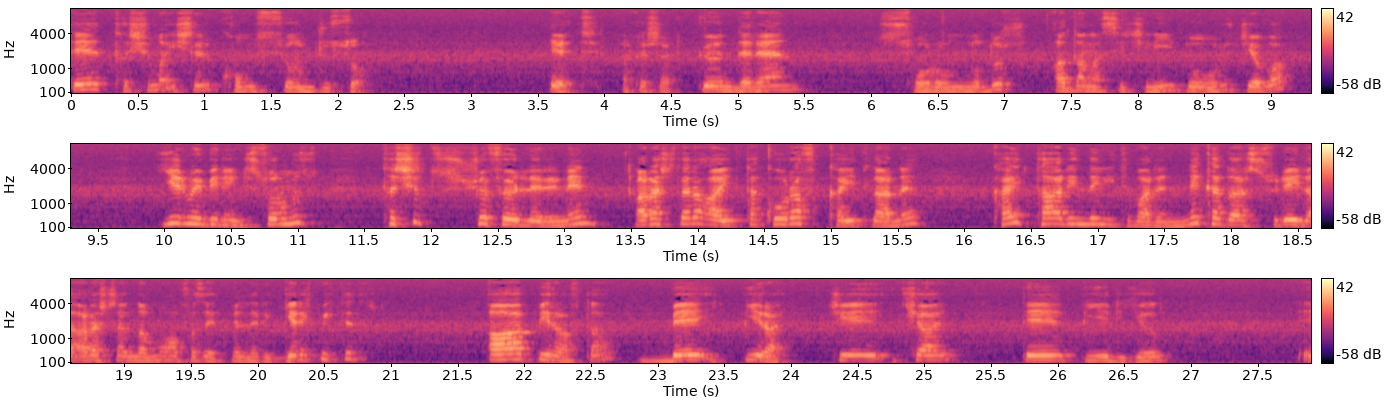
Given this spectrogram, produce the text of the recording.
D. Taşıma işleri komisyoncusu Evet arkadaşlar gönderen sorumludur. Adana seçeneği doğru cevap. 21. sorumuz taşıt şoförlerinin araçlara ait takograf kayıtlarını kayıt tarihinden itibaren ne kadar süreyle araçlarında muhafaza etmeleri gerekmektedir? A. 1 hafta B. 1 ay C. 2 ay D. 1 yıl ee,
